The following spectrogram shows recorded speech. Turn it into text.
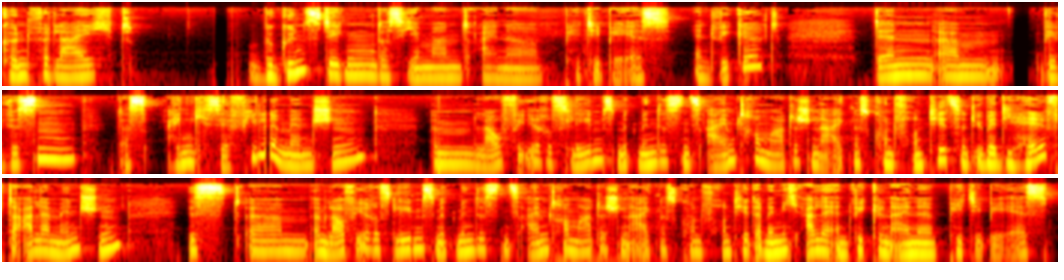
können vielleicht begünstigen, dass jemand eine PTBS entwickelt. Denn ähm, wir wissen, dass eigentlich sehr viele Menschen im Laufe ihres Lebens mit mindestens einem traumatischen Ereignis konfrontiert sind. Über die Hälfte aller Menschen ist ähm, im Laufe ihres Lebens mit mindestens einem traumatischen Ereignis konfrontiert, aber nicht alle entwickeln eine PTBS.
